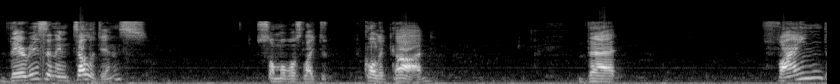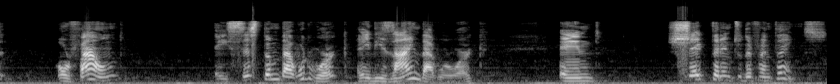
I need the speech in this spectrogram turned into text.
there is an intelligence, some of us like to call it God, that find or found a system that would work, a design that would work, and shaped it into different things,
